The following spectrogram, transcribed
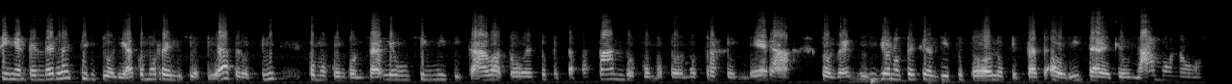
sin entender la espiritualidad como religiosidad, pero sí como que encontrarle un significado a todo esto que está pasando, cómo podemos trascender a volver, yo no sé si has visto todo lo que está ahorita, de que unámonos,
